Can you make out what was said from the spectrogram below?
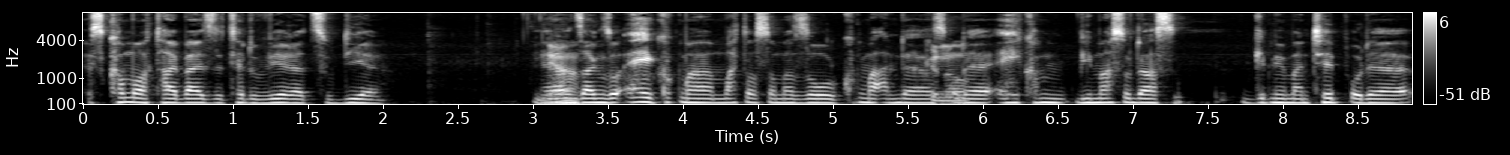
es kommen auch teilweise Tätowierer zu dir. Ja, Ja. und sagen so, ey, guck mal, mach das doch mal so, guck mal anders. Genau. Oder ey, komm, wie machst du das? Gib mir mal einen Tipp oder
